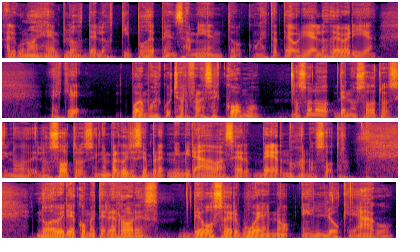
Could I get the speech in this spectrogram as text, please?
algunos ejemplos de los tipos de pensamiento con esta teoría de los debería es que podemos escuchar frases como, no solo de nosotros, sino de los otros. Sin embargo, yo siempre, mi mirada va a ser vernos a nosotros. No debería cometer errores, debo ser bueno en lo que hago,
